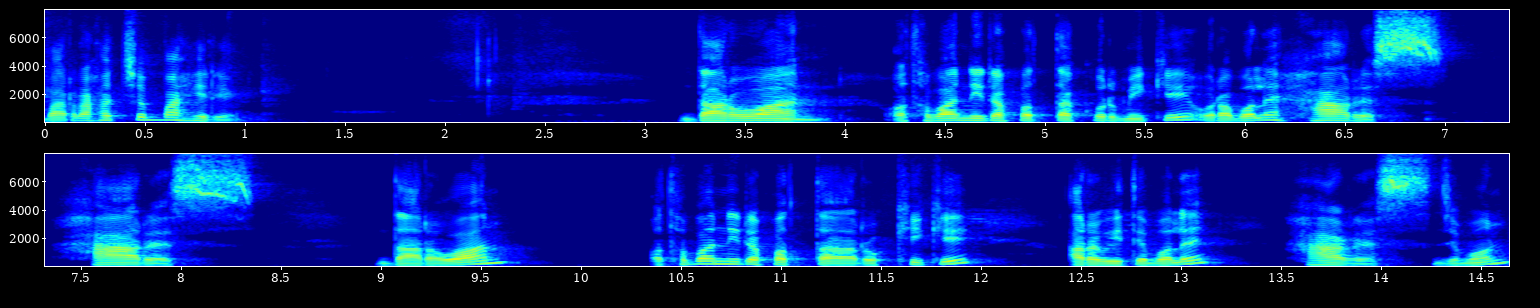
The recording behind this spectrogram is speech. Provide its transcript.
বাররা হচ্ছে বাহিরে। দারোয়ান অথবা নিরাপত্তা কর্মীকে ওরা বলে হারেস হারেস। দারোয়ান অথবা নিরাপত্তা রক্ষীকে আরবিতে বলে হারেস, যেমন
